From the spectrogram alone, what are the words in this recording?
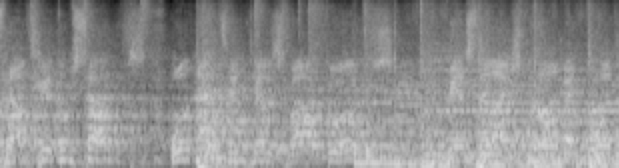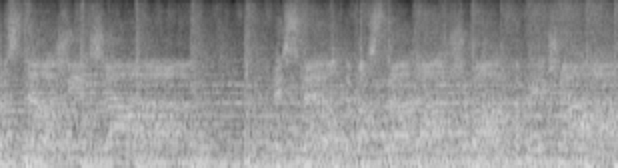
stāv cietums sargs un erceņķelis vārtos. Viens nelaiž prom, bet otrs nelaiž iekšā. Es vēl te pastrādāšu vārta priekšā.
